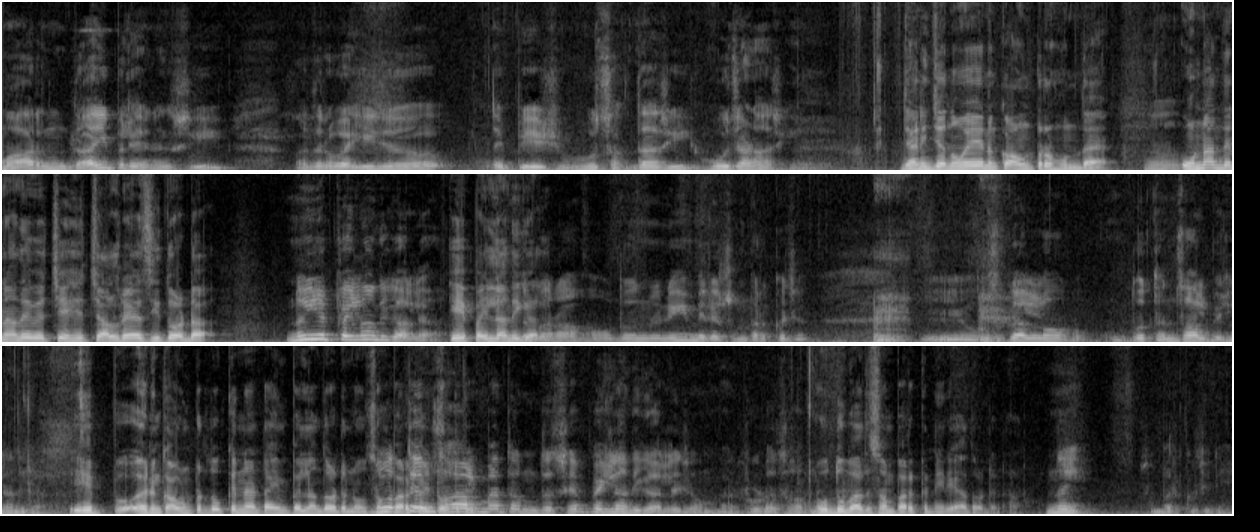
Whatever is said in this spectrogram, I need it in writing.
ਮਾਰਨ ਦਾ ਹੀ ਪਲੈਨਿੰਗ ਸੀ। ਅਦਰਵਾਈਜ਼ ਇਹ ਪੇਸ਼ ਹੋ ਸਕਦਾ ਸੀ ਹੋ ਜਾਣਾ ਸੀ। ਯਾਨੀ ਜਦੋਂ ਇਹ ਐਨਕਾਊਂਟਰ ਹੁੰਦਾ ਹੈ ਉਹਨਾਂ ਦਿਨਾਂ ਦੇ ਵਿੱਚ ਇਹ ਚੱਲ ਰਿਹਾ ਸੀ ਤੁਹਾਡਾ? ਨਹੀਂ ਇਹ ਪਹਿਲਾਂ ਦੀ ਗੱਲ ਆ। ਇਹ ਪਹਿਲਾਂ ਦੀ ਗੱਲ। ਉਦੋਂ ਨਹੀਂ ਮੇਰੇ ਸੰਪਰਕ 'ਚ। ਇਹ ਉਸ ਗੱਲੋਂ ਦੋ ਤਿੰਨ ਸਾਲ ਪਹਿਲਾਂ ਦੀ ਗੱਲ ਇਹ ਐਨਕਾਊਂਟਰ ਤੋਂ ਕਿੰਨਾ ਟਾਈਮ ਪਹਿਲਾਂ ਤੁਹਾਡੇ ਨਾਲ ਸੰਪਰਕ ਟੁੱਟ ਸਾਲ ਮੈਂ ਤੁਹਾਨੂੰ ਦੱਸਿਆ ਪਹਿਲਾਂ ਦੀ ਗੱਲ ਹੈ ਜਦੋਂ ਮੈਂ ਥੋੜਾ ਸਾ ਉਸ ਤੋਂ ਬਾਅਦ ਸੰਪਰਕ ਨਹੀਂ ਰਿਹਾ ਤੁਹਾਡੇ ਨਾਲ? ਨਹੀਂ ਸੰਪਰਕ 'ਚ ਨਹੀਂ।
